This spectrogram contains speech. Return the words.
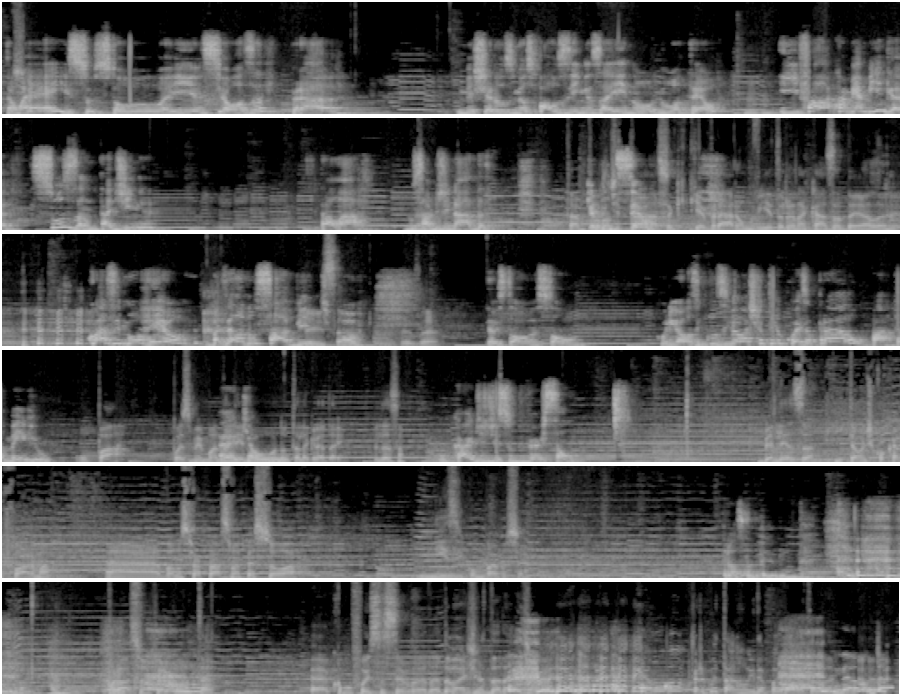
Então é, é, isso. Estou aí ansiosa pra mexer os meus pauzinhos aí no, no hotel uhum. e falar com a minha amiga, Susan, tadinha. Tá lá, não né? sabe de nada. Tá o que aconteceu? que quebraram um vidro na casa dela. Quase morreu, mas ela não sabe. Nem tipo, sabe. Pois é. Então estou, estou curiosa. Inclusive, eu acho que eu tenho coisa pra upar também, viu? Upar. Pois me manda É, ali que é no, o- no Telegram daí, beleza? O card de subversão. Beleza. Então, de qualquer forma, ah, vamos para a próxima pessoa. Nise, como vai você? Próxima pergunta. Próxima pergunta. Ah, como foi sua semana? Não ajuda, né? É uma pergunta ruim depois da outra, né? Não, tá.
